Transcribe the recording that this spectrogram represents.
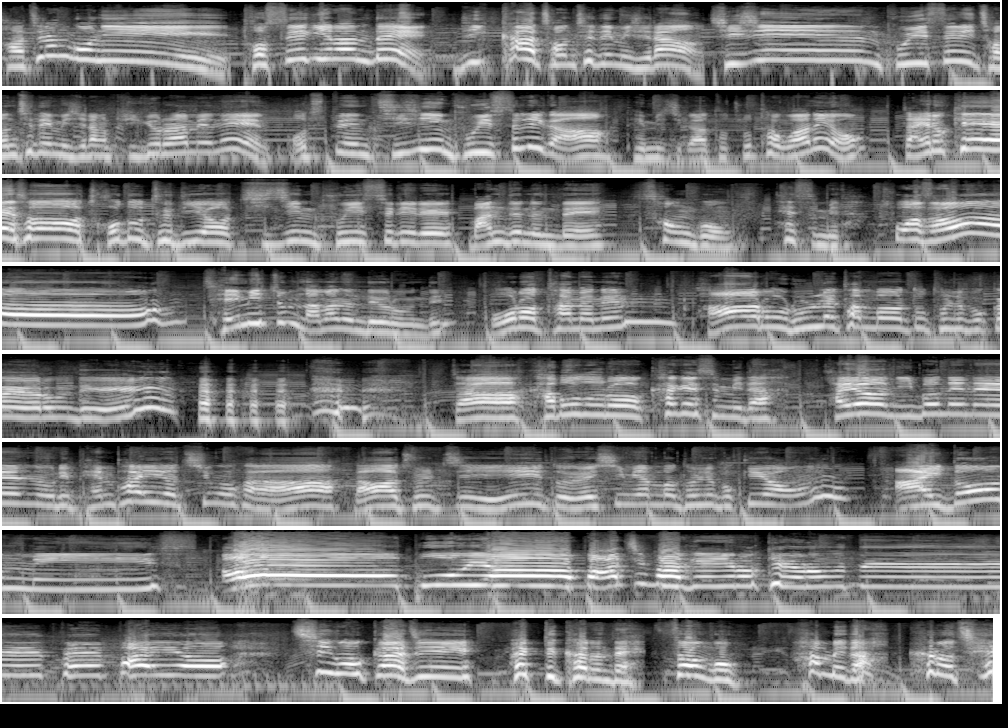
바지랑건이 더 세긴 한데 니카 전체 데미지랑 지진 V3 전체 데미지랑 비교를 하면은 어쨌든 지진 V3가 데미지가 더 좋다고 하네요. 자 이렇게 해서 저도 드디어 지진 V3를 만드는데 성공했습니다. 좋아서 재미 좀 남았는데 여러분들 그렇다면은 바로 룰렛 한번 또 돌려볼까요 여러분들? 자 가보도록 하겠습니다. 과연 이번에는 우리 뱀파이어 친구가 나와줄지 또 열심히 한번 돌려볼게요. I don't miss. 어 뭐야! 마지막에 이렇게 여러분들 뱀파이어 친구까지 획득하는데 성공 합니다. 그렇지.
